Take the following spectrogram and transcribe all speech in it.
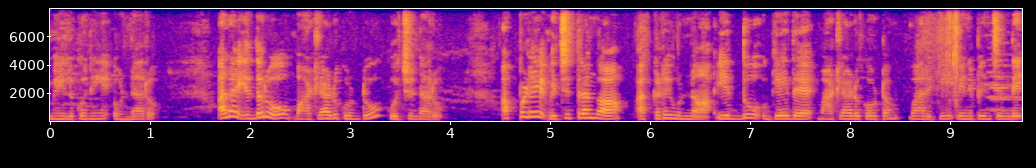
మేలుకొని ఉన్నారు. అలా ఇద్దరు మాట్లాడుకుంటూ కూర్చున్నారు. అప్పుడే విచిత్రంగా అక్కడే ఉన్న ఎద్దు గేదె మాట్లాడుకోవటం వారికి వినిపించింది.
